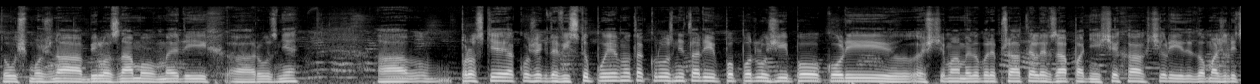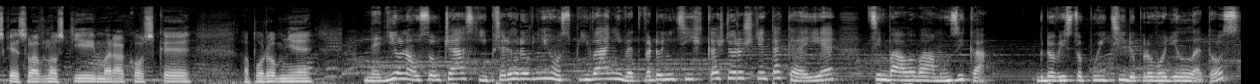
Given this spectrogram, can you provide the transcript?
to už možná bylo známo v médiích a různě. A prostě jakože kde vystupujeme, no tak různě tady po podloží, po okolí, ještě máme dobré přátelé v západních Čechách, čili domažlické slavnosti, marákovské a podobně. Nedílnou součástí předhodovního zpívání ve Tvrdonicích každoročně také je cymbálová muzika. Kdo vystupující doprovodil letos?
